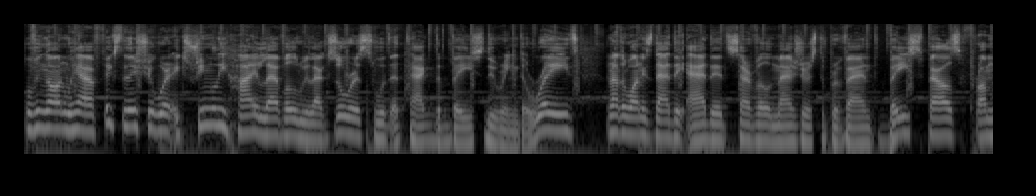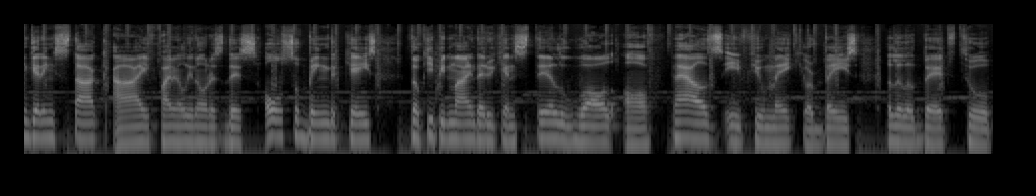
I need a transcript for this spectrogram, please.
Moving on, we have fixed an issue where extremely high level Relaxaurus would attack the base during the raids. Another one is that they added several measures to prevent base spells from getting stuck. I finally noticed this also being the case Though keep in mind that you can still wall off pals if you make your base a little bit too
